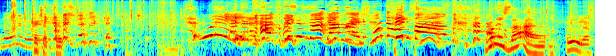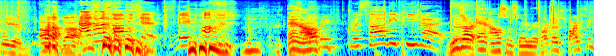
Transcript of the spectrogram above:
Lemon Oreo. Ketchup chips. Those are ketchup chips. Wait, And then this Dad's like- is not licorice. like, what the Big heck Bob. What is that? Ooh, that's weird. Oh god. Try the wasabi chips. Big box. And Wasabi? Wasabi peanut. these are Aunt Allison's favorite. Aren't those spicy?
